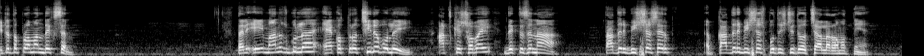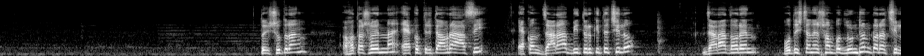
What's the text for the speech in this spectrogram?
এটা তো প্রমাণ দেখছেন। তাহলে এই মানুষগুলো একত্র ছিল বলেই আজকে সবাই দেখতেছে, না, তাদের বিশ্বাসের, কাদের বিশ্বাস প্রতিষ্ঠিত হচ্ছে আল্লাহ রহমত নিয়ে? তো সুতরাং হতাশ হয়েন না, একত্রিত আমরা আসি এখন যারা বিতর্কিত ছিল, যারা ধরেন প্রতিষ্ঠানের সম্পদ লুণ্ঠন করা ছিল,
